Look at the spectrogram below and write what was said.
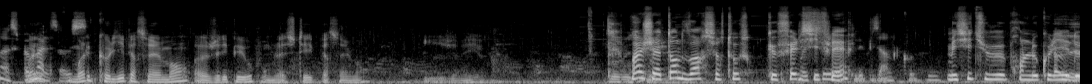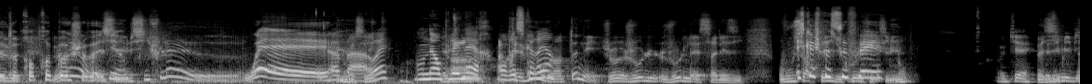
Ah, c'est pas mal ça aussi. Moi, le collier, personnellement, euh, j'ai les PO pour me l'acheter personnellement. Jamais. Moi, j'attends de voir surtout ce que fait le sifflet. Mais si tu veux prendre le collier Ah, de ta propre poche, vas-y. hein. le sifflet. euh. Ouais Ah on va bah essayer. ouais, on est en Et plein puis, air, on après risque vous, rien. hein, tenez, je, je vous, le- je vous le laisse, allez-y. Est-ce que je peux souffler. Ok, vas-y, Mibi.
